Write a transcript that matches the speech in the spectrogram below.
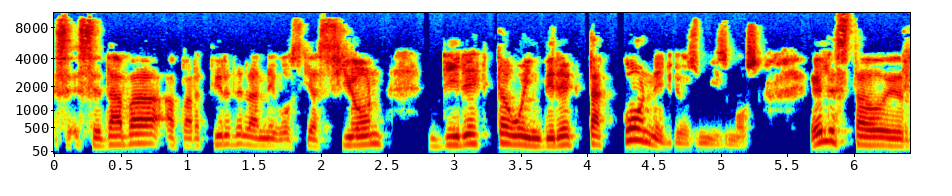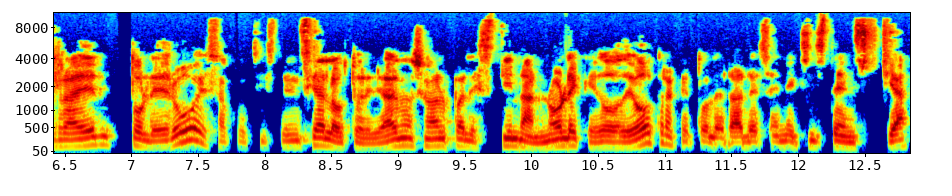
se, daba a partir de la negociación directa o indirecta con ellos mismos. El Estado de Israel toleró esa coexistencia, la Autoridad Nacional Palestina no le quedó de otra que tolerar esa inexistencia,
